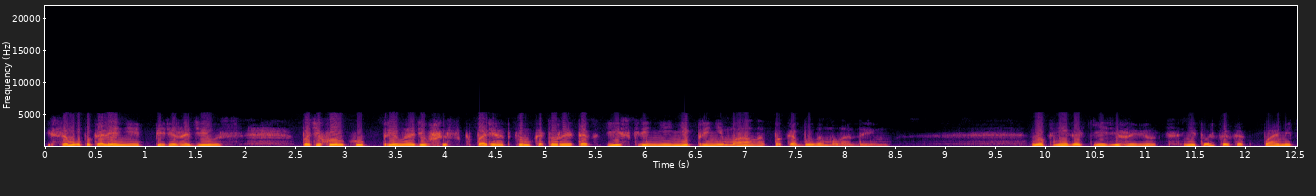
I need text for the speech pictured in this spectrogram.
и само поколение переродилось, потихоньку приладившись к порядкам, которые так искренне не принимало, пока было молодым. Но книга Кизи живет не только как память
